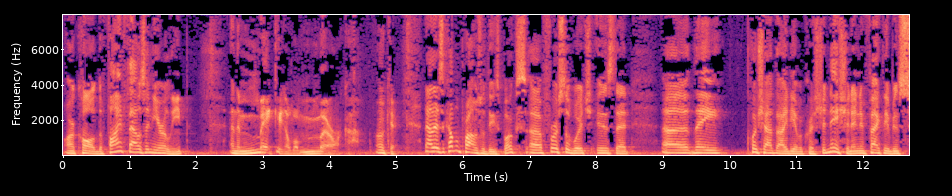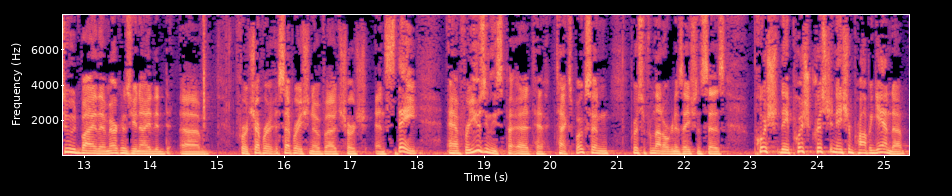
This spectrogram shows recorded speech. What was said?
are called The 5,000 Year Leap and The Making of America. Okay. Now, there's a couple problems with these books. Uh, first of which is that uh, they push out the idea of a Christian nation. And in fact, they've been sued by the Americans United um, for separation of uh, church and state uh, for using these uh, te- textbooks. And a person from that organization says, push they push Christian nation propaganda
